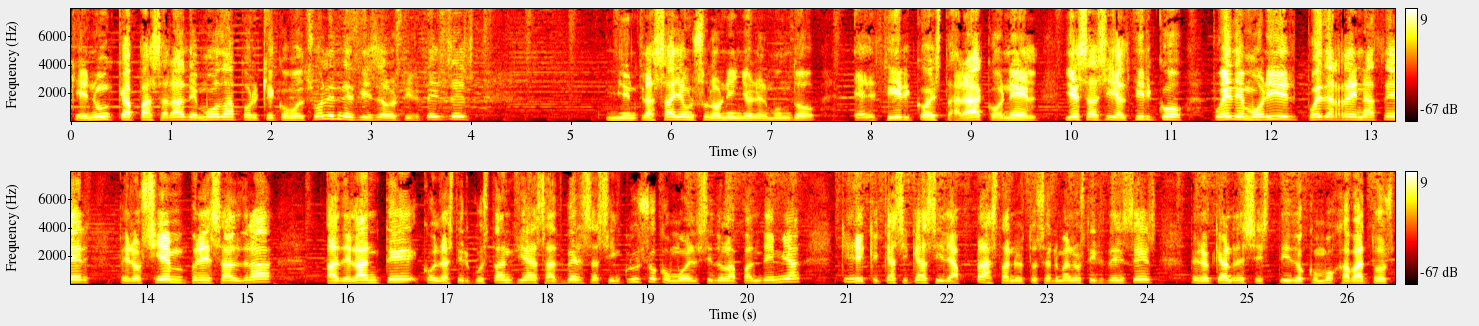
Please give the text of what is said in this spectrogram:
que nunca pasará de moda porque como suelen decirse los circenses, mientras haya un solo niño en el mundo, el circo estará con él. Y es así, el circo puede morir, puede renacer, pero siempre saldrá adelante con las circunstancias adversas, incluso como ha sido la pandemia, que, casi casi le aplasta a nuestros hermanos circenses, pero que han resistido como jabatos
